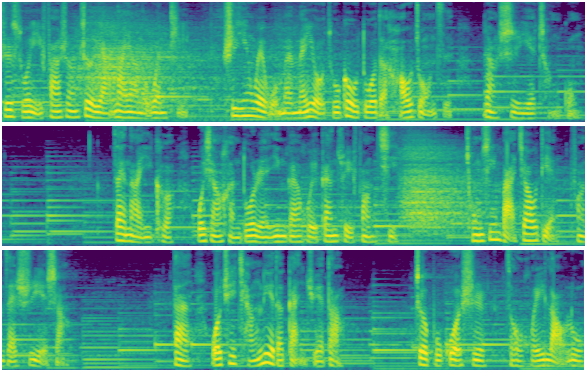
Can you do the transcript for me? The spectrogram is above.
之所以发生这样那样的问题，是因为我们没有足够多的好种子，让事业成功。在那一刻，我想很多人应该会干脆放弃，重新把焦点放在事业上。但我却强烈的感觉到。这不过是走回老路，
